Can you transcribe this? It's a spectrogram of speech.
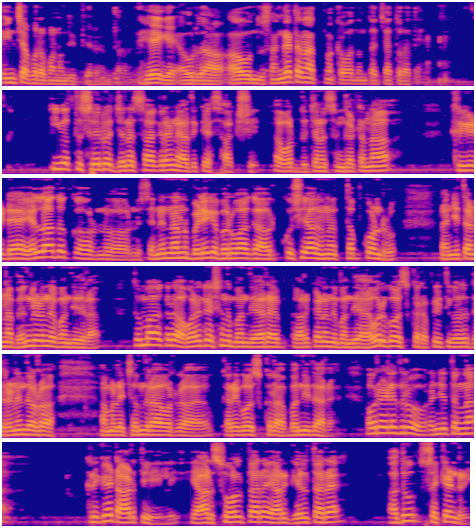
ಇಂಚಾಪುರ ಬಣ್ಣದಿತ್ತೀರ ಅಂತ. ಹೇಗೆ ಅವ್ರದ್ದು ಆ- ಒಂದು ಸಂಘಟನಾತ್ಮಕವಾದಂಥ ಚತುರತೆ? ಇವತ್ತು ಸೇರುವ ಜನಸಾಗರಣೆ ಅದಕ್ಕೆ ಸಾಕ್ಷಿ. ಅವ್ರದ್ದು ಜನಸಂಘಟನಾ ಕ್ರೀಡೆ ಎಲ್ಲದಕ್ಕೂ ಅವ್ರನ್ನ ನಾನು ಬೆಳಿಗ್ಗೆ ಬರುವಾಗ ಅವ್ರು ಖುಷಿ ಅದನ್ನು ತಪ್ಪಿಕೊಂಡ್ರು ರಂಜಿತಣ್ಣ ಬೆಂಗಳೂರಿಂದ ಬಂದಿದ್ದಾರೆ ತುಂಬ ಕಡೆ ಹೊರಗೇಶಿಂದ ಬಂದಿದ್ದಾರೆ ಕಾರ್ಕಳದಿಂದ ಬಂದಿದ್ದಾರೆ. ಅವ್ರಿಗೋಸ್ಕರ ಪ್ರೀತಿಗೋಸ್ಕರ ಧರಣೇಂದ್ರ ಅವರ ಆಮೇಲೆ ಚಂದ್ರ ಅವರ ಕರೆಗೋಸ್ಕರ ಬಂದಿದ್ದಾರೆ. ಅವ್ರು ಹೇಳಿದರು ರಂಜಿತಣ್ಣ ಕ್ರಿಕೆಟ್ ಆಡ್ತೀವಿ ಇಲ್ಲಿ. ಯಾರು ಸೋಲ್ತಾರೆ ಯಾರು ಗೆಲ್ತಾರೆ ಅದು ಸೆಕೆಂಡ್ರಿ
